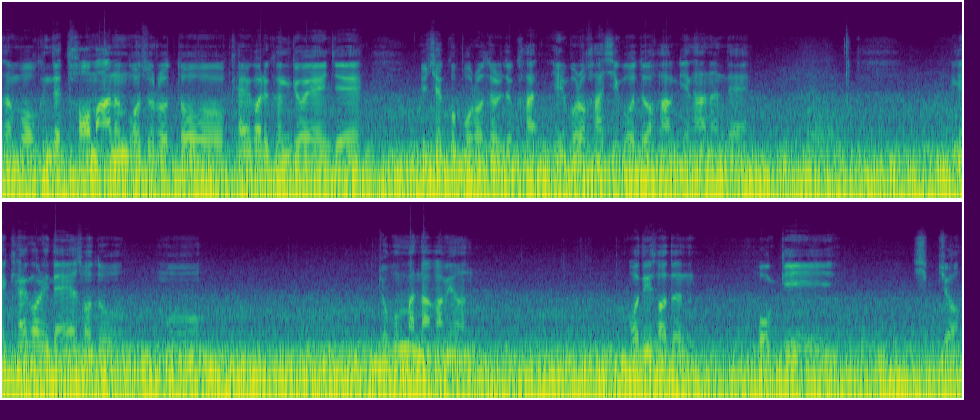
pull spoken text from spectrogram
그래서 뭐 근데 더 많은 곳으로 또 캘거리 근교에 이제 유채꽃 보러들도 가- 일부러 가시고도 하긴 하는데 이게 캘거리 내에서도 뭐 조금만 나가면 어디서든 보기 쉽죠.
